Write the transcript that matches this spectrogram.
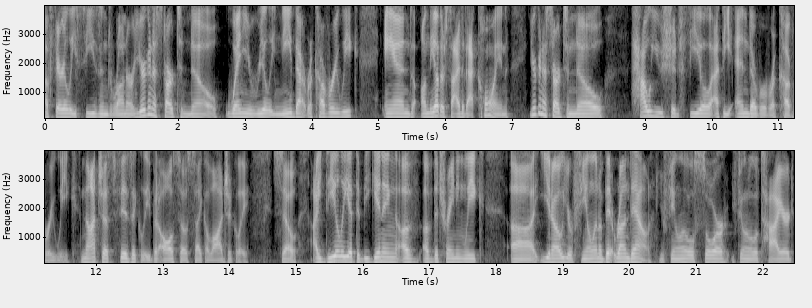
a fairly seasoned runner, you're going to start to know when you really need that recovery week. And on the other side of that coin, you're going to start to know how you should feel at the end of a recovery week, not just physically, but also psychologically. So, ideally, at the beginning of, of the training week, uh, you know, you're feeling a bit run down. You're feeling a little sore. You're feeling a little tired.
